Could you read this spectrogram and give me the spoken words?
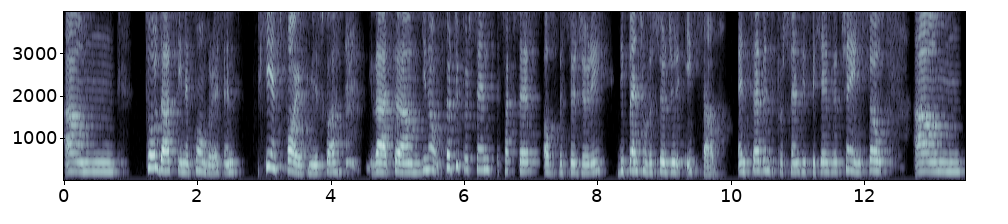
Um, told us in a congress, and he inspired me as well that um, you know 30% success of the surgery depends on the surgery itself and 70% is behavior change so um,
